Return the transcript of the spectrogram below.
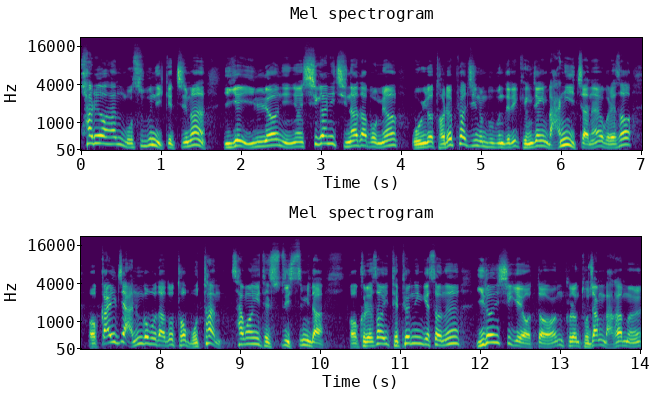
화려한 모습은 있겠지만 이게 1년, 2년 시간이 지나다 보면 오히려 더럽혀지는 부분들이 굉장히 많이 있잖아요. 그래서 어, 깔지 않은 것보다도 더 못한 상황이 될 수도 있습니다. 어, 그래서 이 대표님께서는 이런 식의 어떤 그런 도장 마감을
